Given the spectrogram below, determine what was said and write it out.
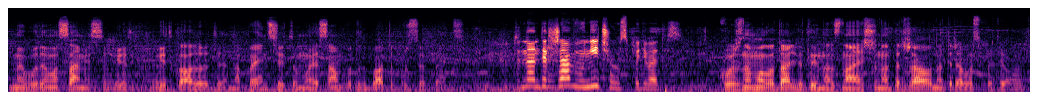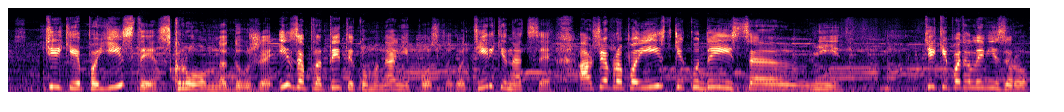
Ми будемо самі собі відкладувати на пенсію, тому я сам буду дбати про свою пенсію. Тобто на державу нічого сподіватися? Кожна молода людина знає, що на державу не треба сподіватися. Тільки поїсти скромно дуже і заплатити комунальні послуги. Тільки на це. А вже про поїздки кудись це ні. Тільки по телевізору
